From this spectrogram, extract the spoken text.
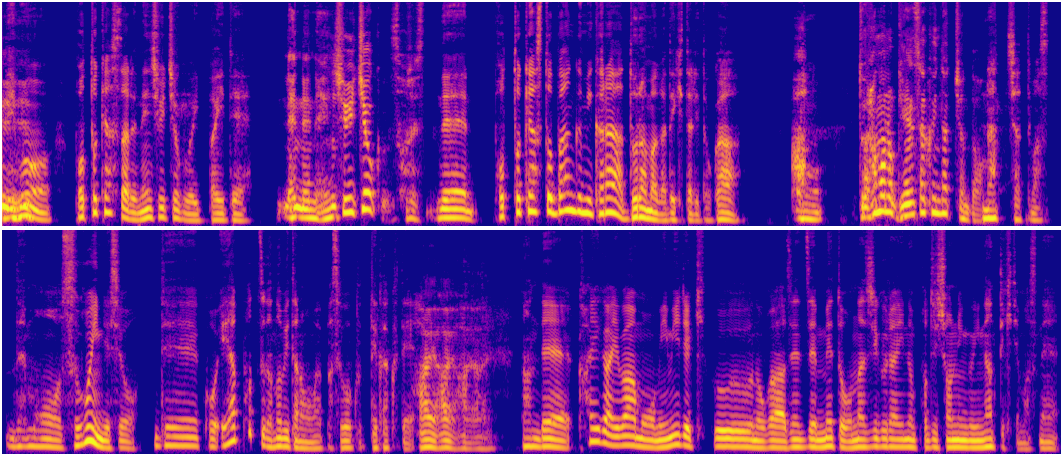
ー、でも、ポッドキャスターで年収1億がいっぱいいて。ね、ね、年収1億？そうです。で、ポッドキャスト番組からドラマができたりとか。あ、ドラマの原作になっちゃうんだ。なっちゃってます。でも、すごいんですよ。で、こう、エアポッツが伸びたのもやっぱすごくでかくて。はいはいはいはい。なんで、海外はもう耳で聞くのが全然目と同じぐらいのポジショニングになってきてますね。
